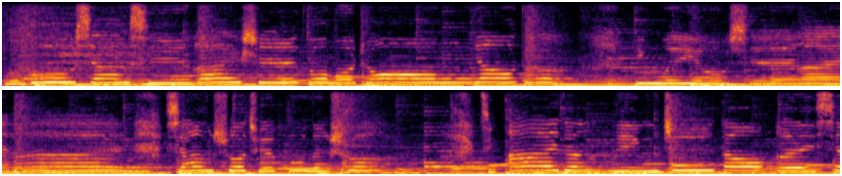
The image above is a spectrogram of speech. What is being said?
我不相信爱是多么重说却不能说。亲爱的，明知道爱笑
